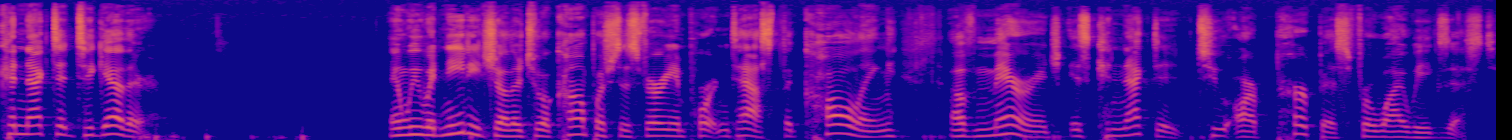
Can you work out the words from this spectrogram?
connected together. And we would need each other to accomplish this very important task. The calling of marriage is connected to our purpose for why we exist.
